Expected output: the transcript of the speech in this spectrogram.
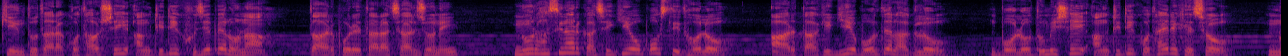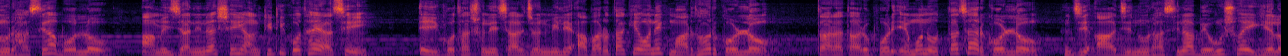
কিন্তু তারা কোথাও সেই আংটিটি খুঁজে পেল না। তারপরে তারা চারজনেই নূর হাসিনার কাছে গিয়ে উপস্থিত হলো আর তাকে গিয়ে বলতে লাগল, বলো তুমি সেই আংটিটি কোথায় রেখেছ? নূর হাসিনা বলল, আমি জানি না সেই আংটিটি কোথায় আছে। এই কথা শুনে চারজন মিলে আবারও তাকে অনেক মারধর করল। তারা তার উপর এমন অত্যাচার করল যে আজ নূর হাসিনা বেহুশ হয়ে গেল।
